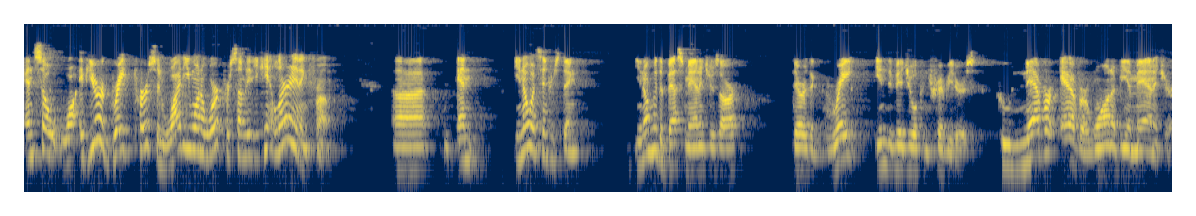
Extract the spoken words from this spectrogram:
And so, if you're a great person, why do you want to work for somebody you can't learn anything from? Uh, and you know what's interesting? You know who the best managers are? They're the great individual contributors who never ever want to be a manager,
